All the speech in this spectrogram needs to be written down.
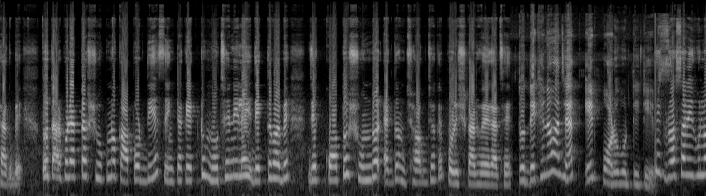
থাকবে। তো তারপরে একটা শুকনো কাপড় দিয়ে সিঙ্কটাকে একটু মুছে নিলেই দেখতে পাবে যে কত সুন্দর একদম ঝকঝকে পরিষ্কার হয়ে গেছে। তো দেখে নেওয়া যাক এর পরবর্তী টিপস গ্রসারিগুলো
